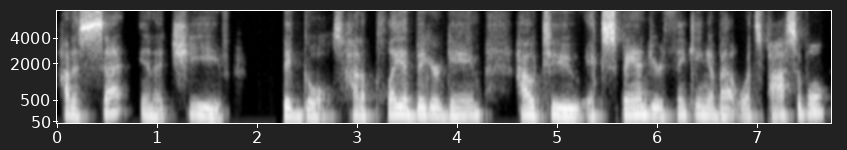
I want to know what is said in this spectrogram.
how to set and achieve big goals, how to play a bigger game, how to expand your thinking about what's possible,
